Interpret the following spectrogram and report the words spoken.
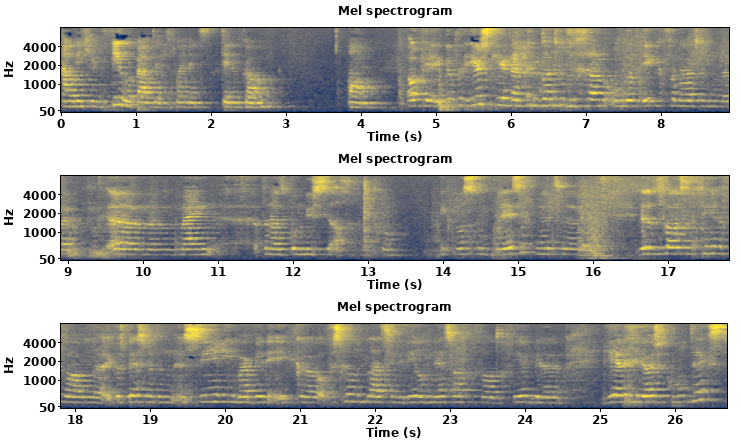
how did you feel about it when it didn't go on? Oké, okay, ik ben voor de eerste keer naar Cuba toe gegaan omdat ik vanuit een, uh, uh, mijn, vanuit een communistische achtergrond kom. Ik was toen bezig met, uh, met het fotograferen van, ik was bezig met een, een serie waarbinnen ik op verschillende plaatsen in de wereld mensen had gefotografeerd binnen religieuze context,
